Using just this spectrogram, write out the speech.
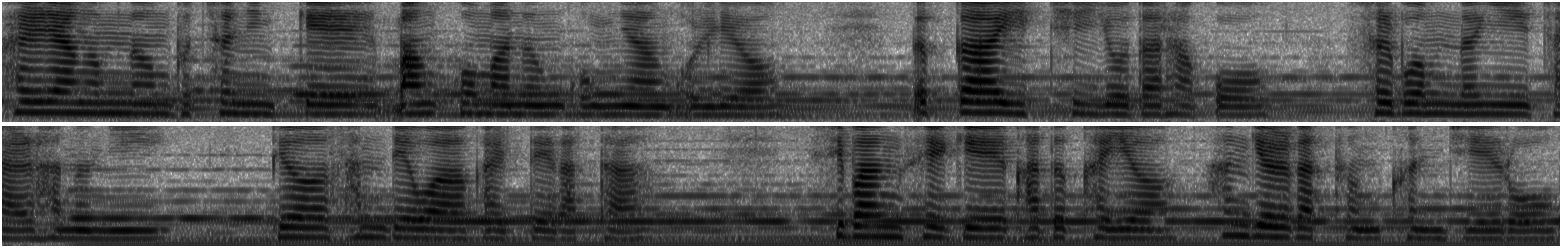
한량 없는 부처님께 많고 많은 공양 올려 뜻과 이치 요달하고 설법능이 잘하느니 벼 삼대와 갈대 같아 시방 세계에 가득하여 한결같은 큰 지혜로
